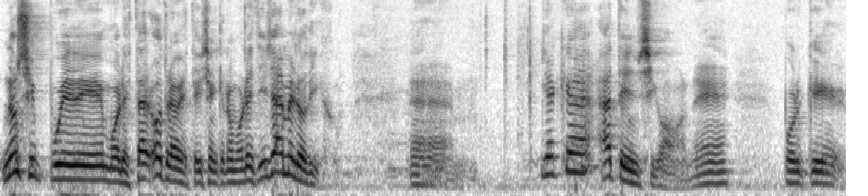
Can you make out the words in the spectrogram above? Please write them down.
No se puede molestar, otra vez te dicen que no moleste, ya me lo dijo. Eh, y acá, atención, eh, porque,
